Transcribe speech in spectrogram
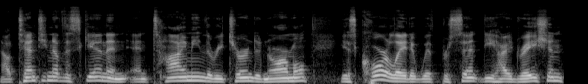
Now, tenting of the skin and, and timing the return to normal is correlated with percent dehydration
